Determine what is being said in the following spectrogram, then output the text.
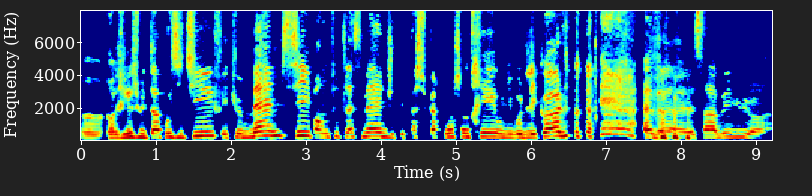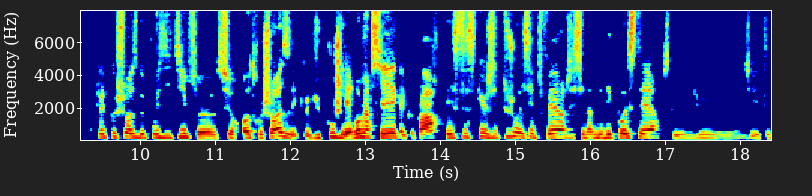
un, résultat positif et que même si pendant toute la semaine j'étais pas super concentrée au niveau de l'école, eh ben, ça avait eu euh, quelque chose de positif euh, sur autre chose et que du coup je les remerciais quelque part. Et c'est ce que j'ai toujours essayé de faire. J'ai essayé d'amener des posters parce que j'ai été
